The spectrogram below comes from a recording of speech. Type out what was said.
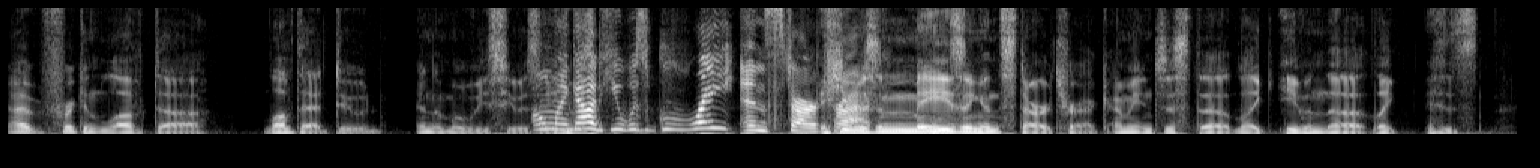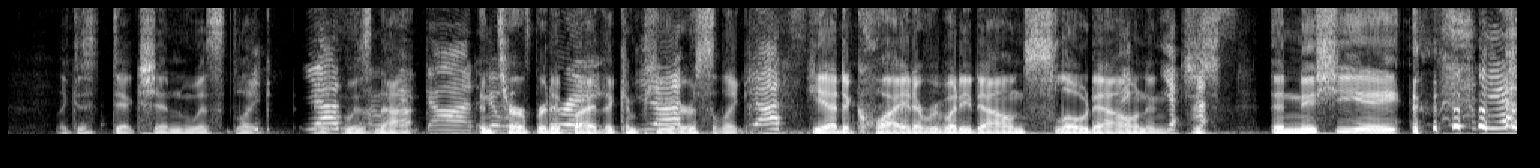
I freaking loved uh, loved that dude in the movies he was. In Oh in. my He god, was, he was great in Star Trek. he was amazing in Star Trek. I mean, just the like even the like his like his diction was like Yes, it was oh not God, it was interpreted by the computer. Yes, so like yes. he had to quiet everybody down, slow down, and just initiate. yeah,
